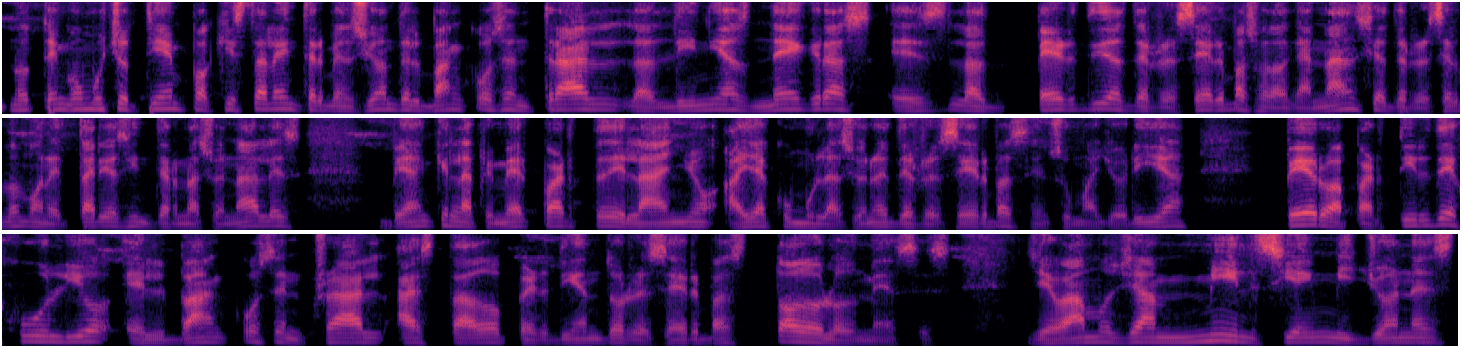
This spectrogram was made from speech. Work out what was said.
No tengo mucho tiempo. Aquí está la intervención del Banco Central. Las líneas negras es las pérdidas de reservas o las ganancias de reservas monetarias internacionales. Vean que en la primera parte del año hay acumulaciones de reservas en su mayoría pero a partir de julio el Banco Central ha estado perdiendo reservas todos los meses. Llevamos ya 1.100 millones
